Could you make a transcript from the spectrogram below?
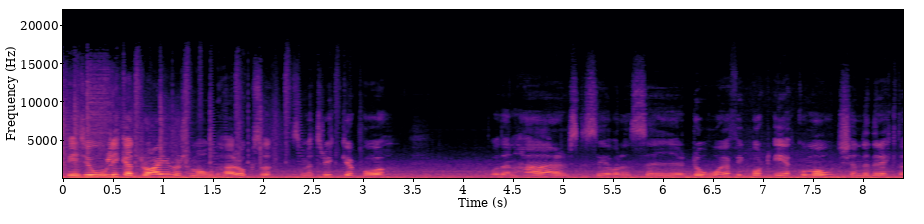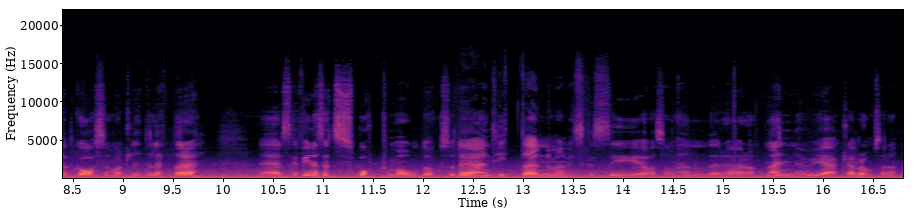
Det finns ju olika drivers mode här också. Som jag trycker på, på den här. Vi ska se vad den säger då. Jag fick bort eco mode. Kände direkt att gasen vart lite lättare. Eh, det ska finnas ett sport mode också. Det har jag inte hittat ännu men vi ska se vad som händer här då. Nej nu jäklar bromsar den.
